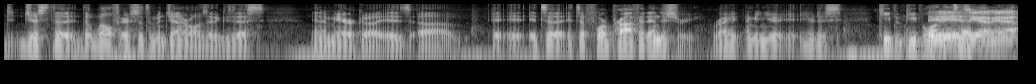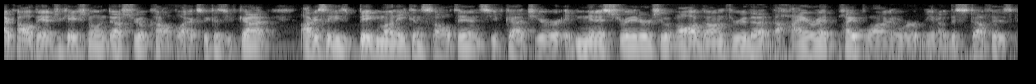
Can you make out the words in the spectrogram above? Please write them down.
j- just the the welfare system in general as it exists in America is uh, it, it's a it's a for profit industry, right? I mean, you're you're just keeping people on It is, yeah. I mean, I, I call it the educational industrial complex because you've got obviously these big money consultants, you've got your administrators who have all gone through the the higher ed pipeline where you know this stuff is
